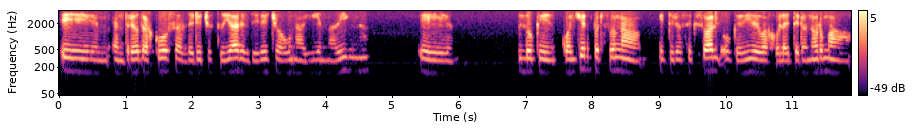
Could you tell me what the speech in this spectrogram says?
eh, entre otras cosas el derecho a estudiar, el derecho a una vivienda digna, eh, lo que cualquier persona heterosexual o que vive bajo la heteronorma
